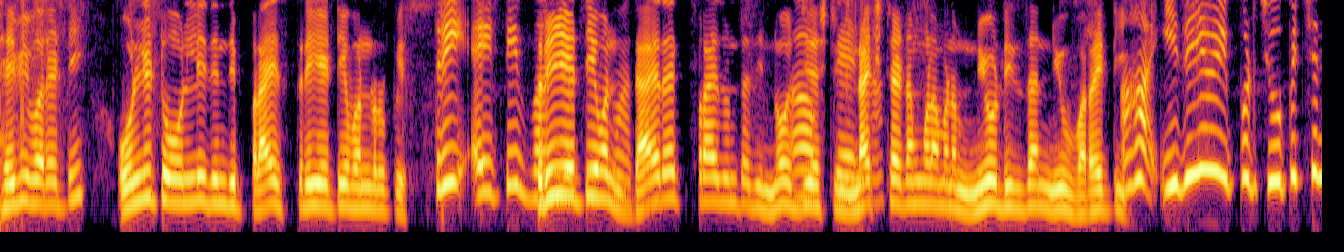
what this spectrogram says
heavy variety only to only దీని price three eighty one rupees three eighty three eighty one direct price ఉంటుంది నో జిఎస్టీ. నెక్స్ట్ ఐటమ్ కూడా madam new design new variety ఇది ఇప్పుడు చూపించిన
